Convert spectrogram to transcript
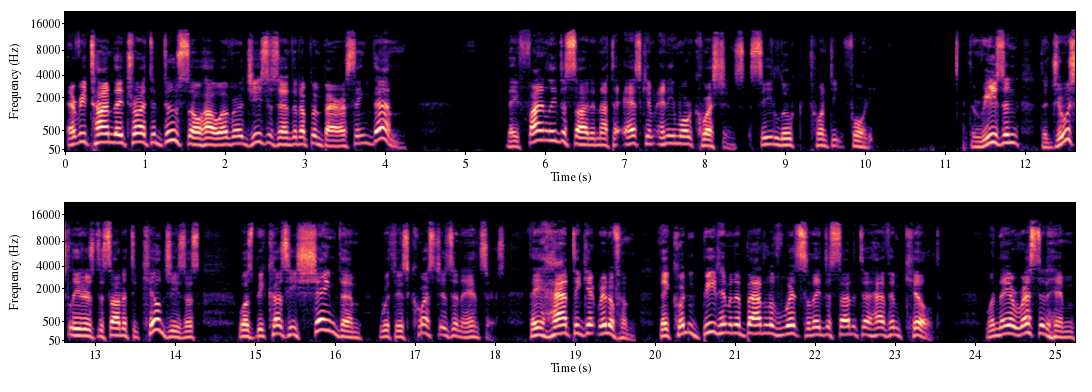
Every time they tried to do so, however, Jesus ended up embarrassing them. They finally decided not to ask him any more questions. See Luke 20 40. The reason the Jewish leaders decided to kill Jesus was because he shamed them with his questions and answers. They had to get rid of him. They couldn't beat him in a battle of wits, so they decided to have him killed. When they arrested him,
